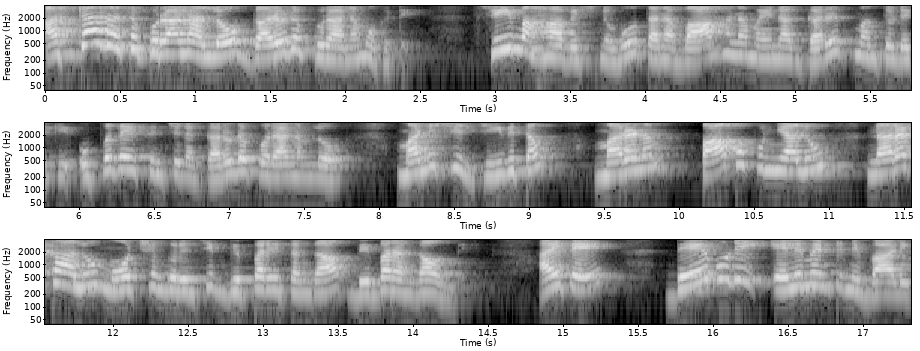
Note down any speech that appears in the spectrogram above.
అష్టాదశ పురాణాల్లో గరుడ పురాణం ఒకటి. శ్రీ మహావిష్ణువు తన వాహనమైన గరుత్మంతుడికి ఉపదేశించిన గరుడ పురాణంలో మనిషి జీవితం మరణం పాపపుణ్యాలు నరకాలు మోక్షం గురించి విపరీతంగా వివరంగా ఉంది. అయితే దేవుడి ఎలిమెంట్ని వాడి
